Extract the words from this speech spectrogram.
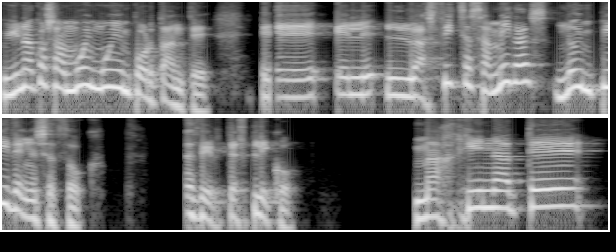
Y una cosa muy, muy importante. eh, el- las fichas amigas no impiden ese ZOC. Es decir, te explico. Imagínate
